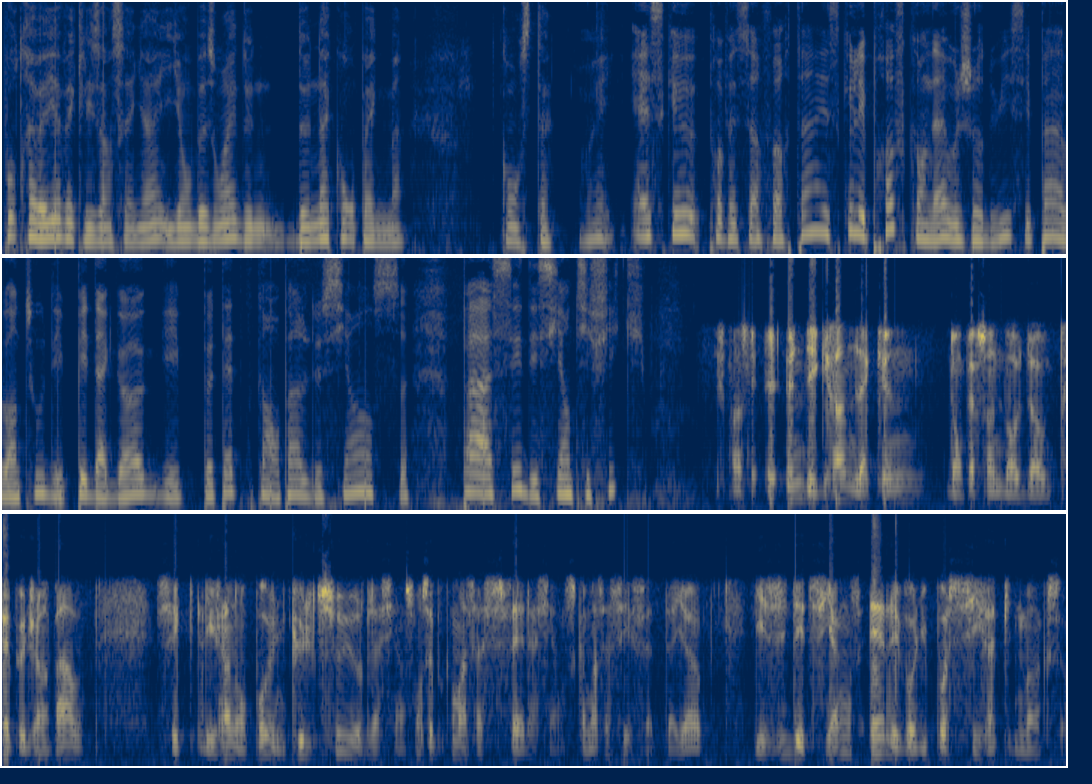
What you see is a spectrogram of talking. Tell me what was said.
Pour travailler avec les enseignants, ils ont besoin d'un accompagnement constant. Oui. Est-ce que, professeur Fortin, est-ce que les profs qu'on a aujourd'hui, c'est pas avant tout des pédagogues et peut-être quand on parle de sciences, pas assez des scientifiques? Je pense qu'une des grandes lacunes dont personne, dont très peu de gens parlent, c'est que les gens n'ont pas une culture de la science. On ne sait pas comment ça se fait, la science, comment ça s'est fait. D'ailleurs, les idées de science, elles, n'évoluent pas si rapidement que ça.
